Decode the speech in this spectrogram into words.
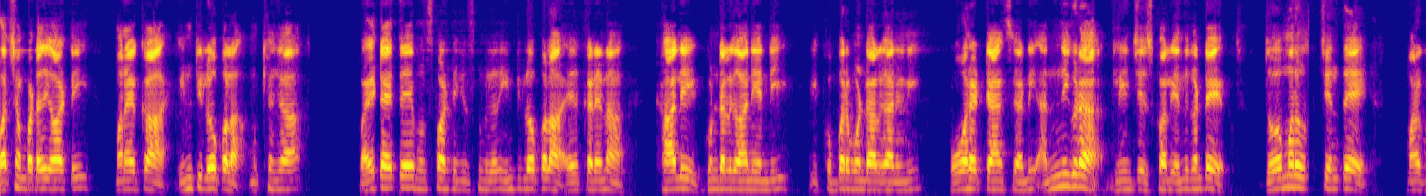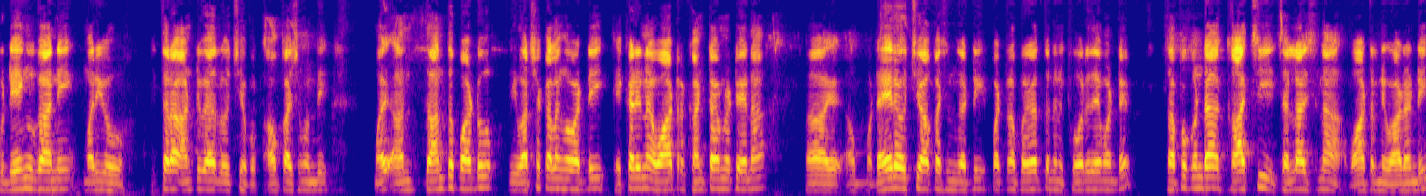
వర్షం పడ్డది కాబట్టి మన యొక్క ఇంటి లోపల ముఖ్యంగా బయట అయితే మున్సిపాలిటీ చూసుకుంది కదా ఇంటి లోపల ఎక్కడైనా ఖాళీ కుండలు కానివ్వండి ఈ కొబ్బరి బొండాలు కానివ్వండి ఓవర్ హెడ్ ట్యాంక్స్ కానీ అన్నీ కూడా క్లీన్ చేసుకోవాలి. ఎందుకంటే దోమలు చెందితే మనకు డెంగ్యూ కానీ మరియు ఇతర అంటువ్యాధులు వచ్చే అవకాశం ఉంది. మరి దాంతోపాటు ఈ వర్షాకాలం కాబట్టి ఎక్కడైనా వాటర్ కంటామినేట్ అయినా డైరియా వచ్చే అవకాశం కట్టి కాబట్టి పట్టణ ప్రజలతో నేను కోరేది ఏమంటే తప్పకుండా కాచి చల్లాల్సిన వాటర్ని వాడండి.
